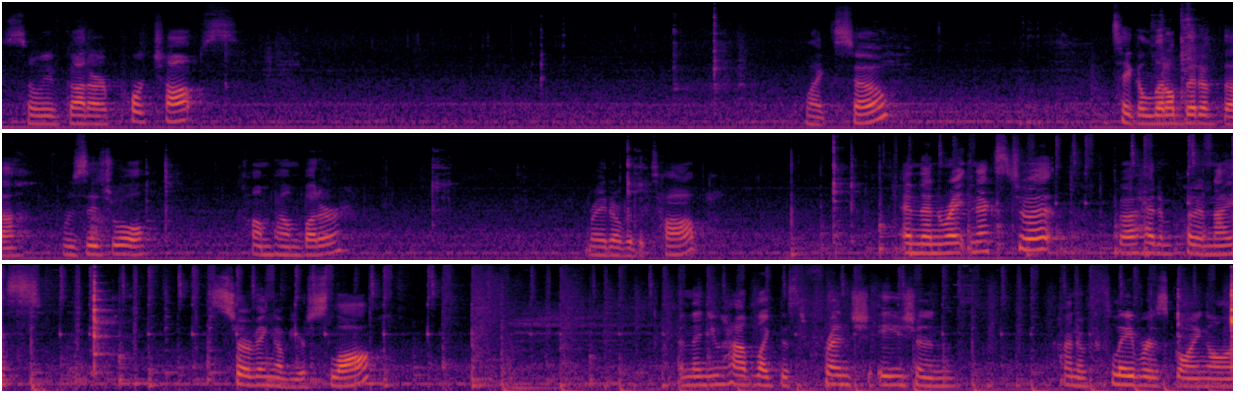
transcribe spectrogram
So we've got our pork chops. Like so. Take a little bit of the residual compound butter right over the top. And then right next to it, go ahead and put a nice serving of your slaw. And then you have like this French Asian kind of flavors going on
